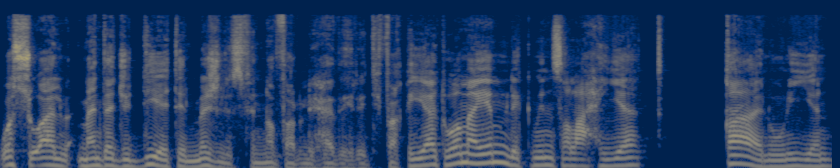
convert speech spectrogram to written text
والسؤال مدى جدية المجلس في النظر لهذه الاتفاقيات وما يملك من صلاحيات قانونيا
